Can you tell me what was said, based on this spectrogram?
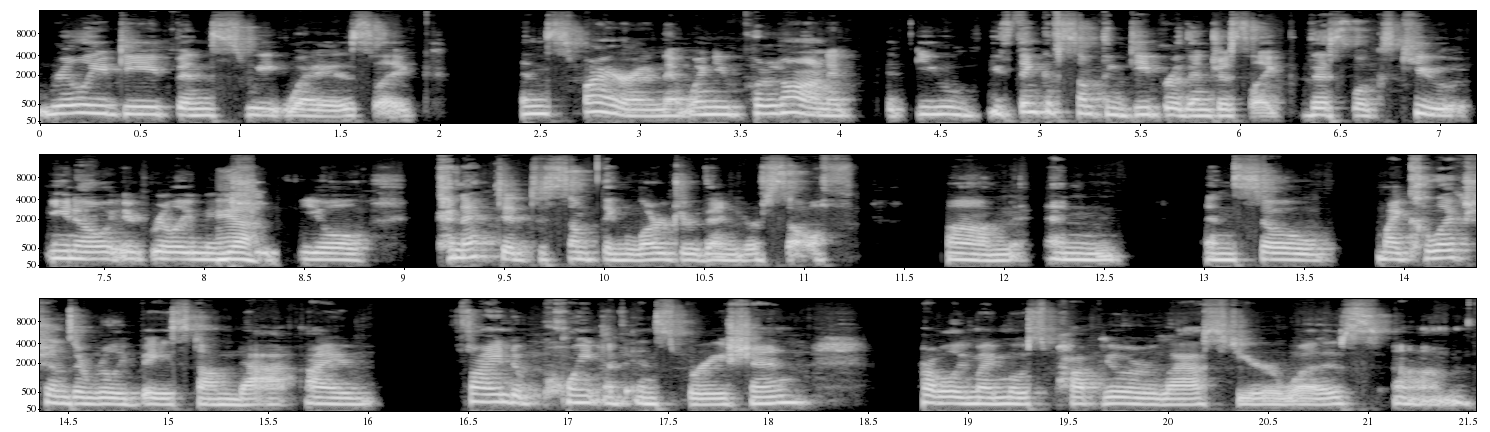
really deep and sweet way is like inspiring that when you put it on, if, if you, you think of something deeper than just like, this looks cute, you know, it really makes yeah. you feel connected to something larger than yourself. Um, and and so my collections are really based on that. I find a point of inspiration. Probably my most popular last year was um,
